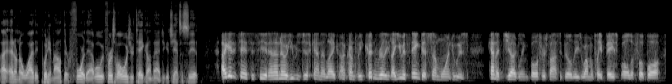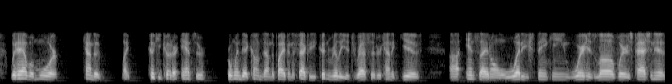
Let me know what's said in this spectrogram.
I, I, don't know why they put him out there for that. Well, first of all, what was your take on that? Did you get a chance to see it? I get a chance to see it, and I know he was just kind of like uncomfortable. He couldn't really like you would think that someone who is kind of juggling both responsibilities, where I'm gonna play baseball or football, would have a more kind of like cookie cutter answer for when that comes down the pipe. And the fact that he couldn't really address it or kind of give uh, insight on what he's thinking, where his love, where his passion is,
